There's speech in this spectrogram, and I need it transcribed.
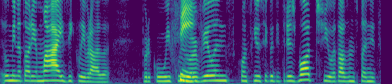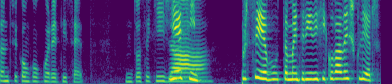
eliminatória mais equilibrada. Porque o If Sim. We Were Villains conseguiu 53 votos e o A Thousand Splendid Suns ficou com 47. Notou-se aqui já. E é assim, Percebo, também teria dificuldade em escolher.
